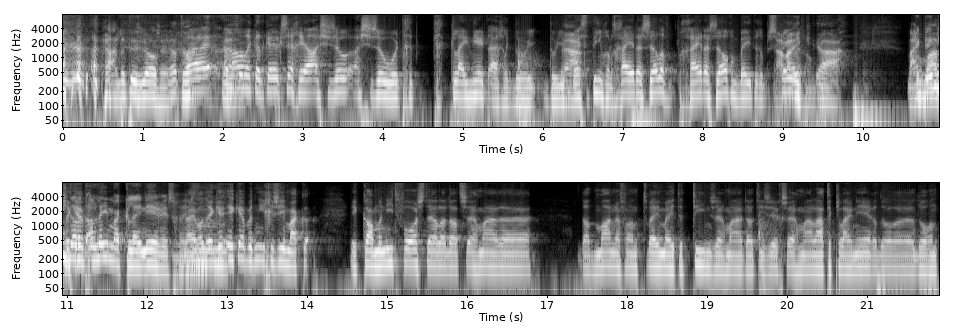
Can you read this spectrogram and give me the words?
ja, dat is wel zo. Ja, toch? Maar aan de andere kant kan je ook zeggen, ja, als je zo, als je zo wordt ge- ge- gekleineerd eigenlijk door, door je Ja. beste team. Ga je, daar zelf, ga je daar zelf een betere Ja, speler maar ik, van? ja, Maar ik denk niet ik dat heb- het alleen maar kleineren is geweest. nee, want ik, ik heb het niet gezien, maar ik, ik kan me niet voorstellen dat zeg maar eh, dat mannen van 2 meter 10 zeg maar dat die zich zeg maar laten kleineren door, eh, door een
